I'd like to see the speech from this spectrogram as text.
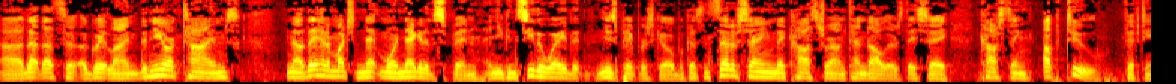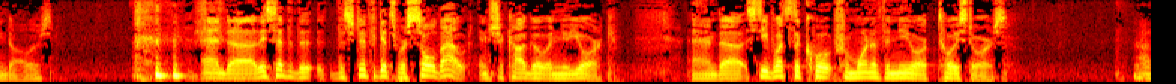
uh, that that's a, a great line. The New York Times. Now they had a much net more negative spin, and you can see the way that newspapers go because instead of saying they cost around ten dollars, they say costing up to fifteen dollars. and uh, they said that the, the certificates were sold out in Chicago and New York. And uh, Steve, what's the quote from one of the New York toy stores? Uh,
